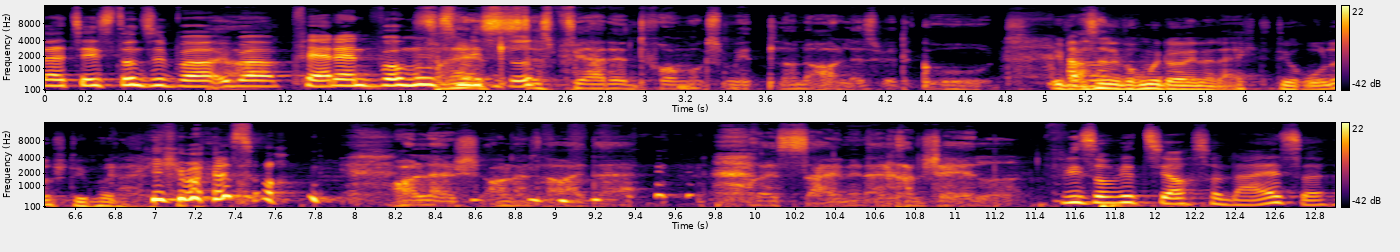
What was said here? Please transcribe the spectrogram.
Da erzählst du uns über, über Pferdeentwurmungsmittel. Das Pferdeentwurmungsmittel und alles wird gut. Ich weiß nicht, warum ich da eine leichte Tiroler Stimme rein. Ich weiß auch nicht. Alles, alle Leute, fress ein in euren Schädel. Wieso wird sie auch so leise?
